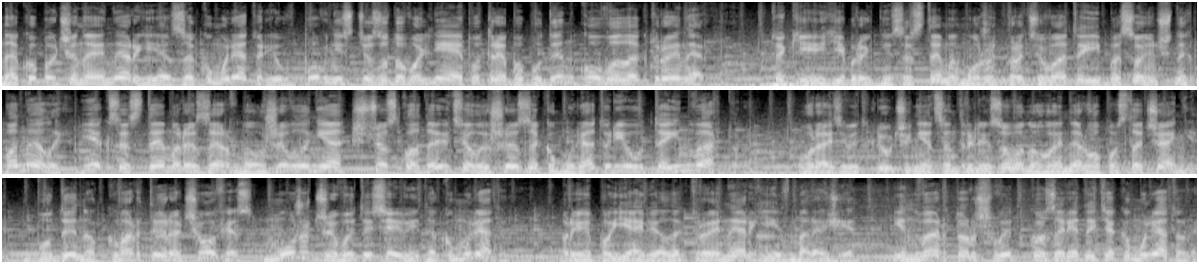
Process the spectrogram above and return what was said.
накопичена енергія з акумуляторів повністю задовольняє потреби будинку в електроенергії. Такі гібридні системи можуть працювати і без сонячних панелей, як системи резервного живлення, що складаються лише з акумуляторів та інвертора. У разі відключення централізованого енергопостачання будинок, квартира чи офіс можуть живитися від акумуляторів. При появі електроенергії в мережі інвертор швидко зарядить акумулятори,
